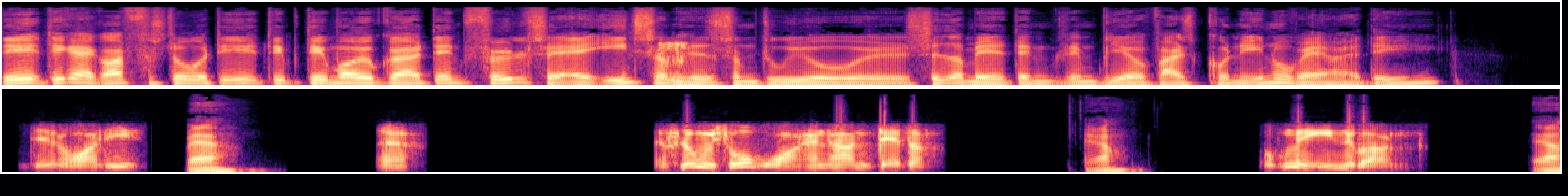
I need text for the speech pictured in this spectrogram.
Det, det kan jeg godt forstå. Det, det, det må jo gøre den følelse af ensomhed, som du jo øh, sidder med, den, den bliver jo faktisk kun endnu værre af det, ikke? det er du ret i. Ja. Altså, nu min storebror, han har en datter, Ja. og hun er ene barn. Ja.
